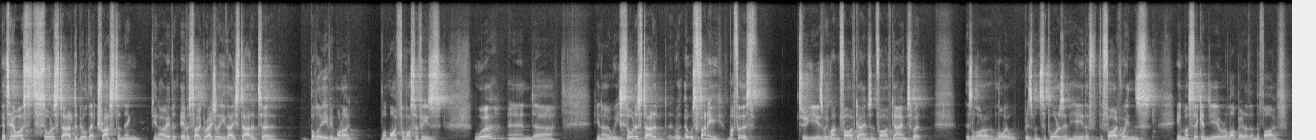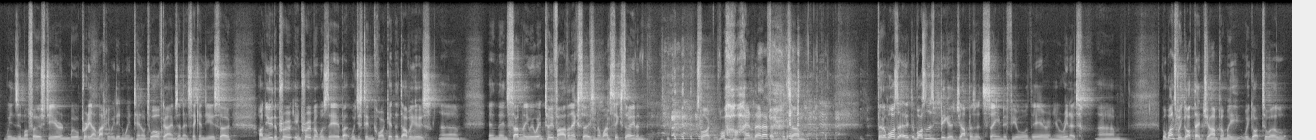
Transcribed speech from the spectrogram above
that's how I sort of started to build that trust. And then, you know, ever, ever so gradually, they started to believe in what I, what my philosophies were. And uh, you know, we sort of started. It was funny. My first two years, we won five games and five games, but there's a lot of loyal Brisbane supporters in here. The, the five wins in my second year were a lot better than the five wins in my first year, and we were pretty unlucky we didn't win 10 or 12 games in that second year. So I knew the pro- improvement was there, but we just didn't quite get the W's. Uh, and then suddenly we went too far the next season and won 16, and it's like, wow, how did that happen? Um, but it was it wasn't as big a jump as it seemed if you were there and you were in it. Um, but once we got that jump and we, we got to a,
